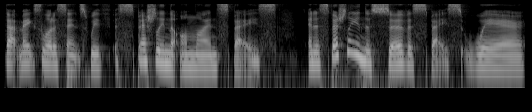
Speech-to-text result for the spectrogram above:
that makes a lot of sense with especially in the online space and especially in the service space where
